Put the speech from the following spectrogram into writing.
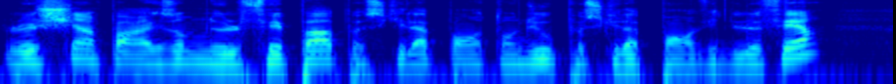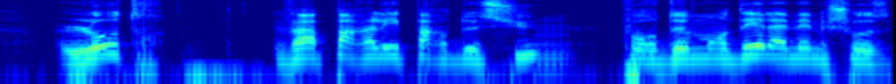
le chien par exemple ne le fait pas parce qu'il n'a pas entendu ou parce qu'il n'a pas envie de le faire, l'autre va parler par-dessus Mm. pour demander la même chose.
